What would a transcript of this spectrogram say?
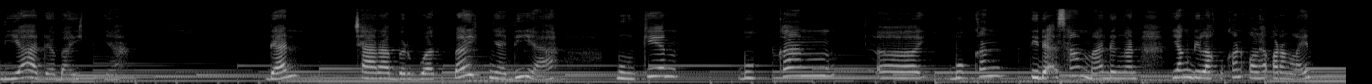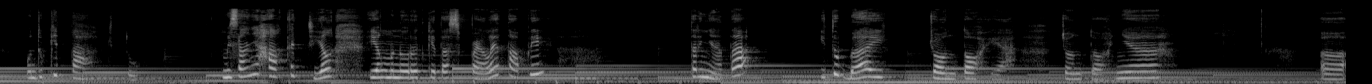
dia ada baiknya. Dan cara berbuat baiknya dia mungkin bukan uh, bukan tidak sama dengan yang dilakukan oleh orang lain untuk kita gitu. Misalnya hal kecil yang menurut kita sepele tapi ternyata itu baik. Contoh ya. Contohnya uh,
